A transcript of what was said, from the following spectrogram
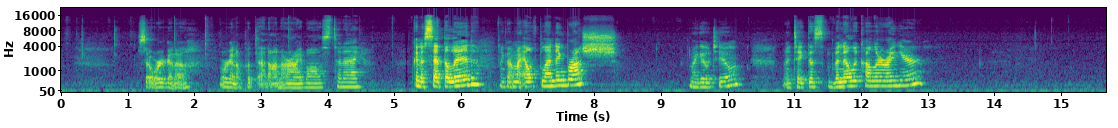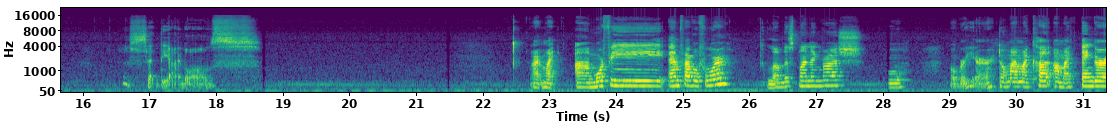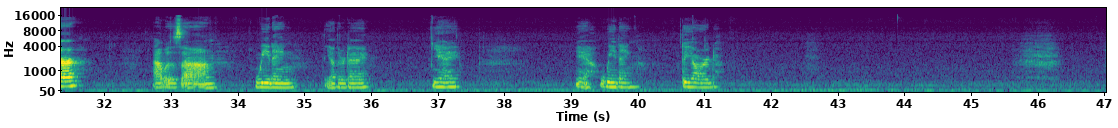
So we're gonna, we're gonna put that on our eyeballs today. I'm gonna set the lid. I got my e.l.f. blending brush, my go-to. I'm gonna take this vanilla color right here set the eyeballs. All right, my uh, Morphe M504. Love this blending brush. Over here. Don't mind my cut on my finger. I was um, weeding the other day. Yay. Yeah, weeding the yard.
